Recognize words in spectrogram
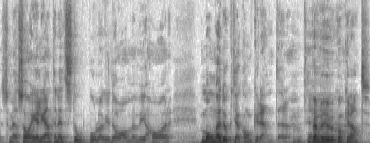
som jag sa, Eleganten är ett stort bolag idag, men vi har många duktiga konkurrenter. Mm. Vem är huvudkonkurrent?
